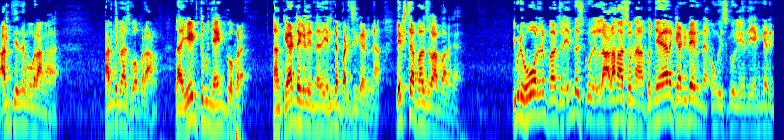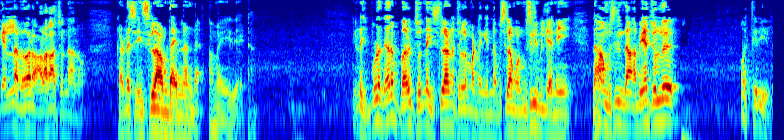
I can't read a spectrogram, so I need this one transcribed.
அடுத்து எந்த போகிறாங்க அடுத்த கிளாஸ் போகிறாங்க நான் எயித்து முடிஞ்சு நைன்த் போகிறேன் நான் கேட்ட கேள்வி என்னது? என்ன படிச்சிருக்கேன்னு தான் எக்ஸ்ட்ரா பதில் சொல்லலாம் பாருங்க. இப்படி ஒவ்வொருத்தரும் பதில் சொல்ல எந்த ஸ்கூல் எல்லாம் அழகா சொன்னாங்க கொஞ்ச நேரம் கேட்டுகிட்டே இருந்தேன். உங்கள் ஸ்கூல் எது எங்கே இருக்கு எல்லாம் விவரம் அழகா சொன்னானோ. கடைசி இஸ்லாம்டா என்னண்ட அமைதி ஆயிட்டான் இல்லை இவ்வளோ நேரம் பதில் சொன்னால் இஸ்லாம்னு சொல்ல மாட்டேங்க. என்ன இஸ்லாம் முஸ்லீம் இல்லையா நீ? நான் முஸ்லீம் தான். அப்போ ஏன் சொல்லு? அவன் தெரியல.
